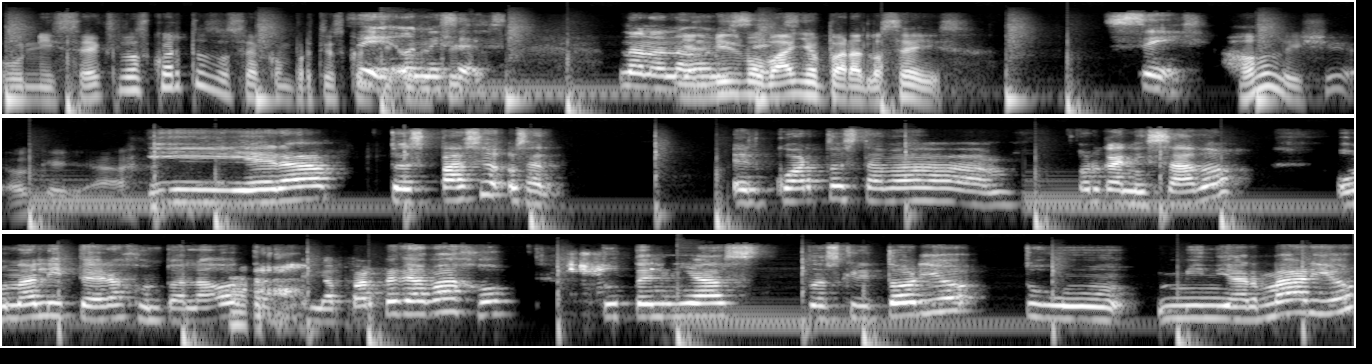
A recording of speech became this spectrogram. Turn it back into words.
unisex los cuartos, o sea, compartidos con Sí, chicos unisex. No, no, no. y el mismo baño para los seis. Sí. Holy shit, ok, ya. Y era tu espacio, o sea, el cuarto estaba organizado, una litera junto a la otra. En la parte de abajo, tú tenías tu escritorio, tu mini armario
